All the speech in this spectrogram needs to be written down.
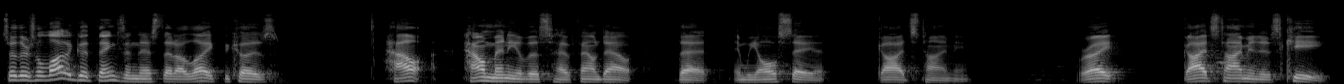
so there's a lot of good things in this that I like because how how many of us have found out that and we all say it God's timing. Right? God's timing is key.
